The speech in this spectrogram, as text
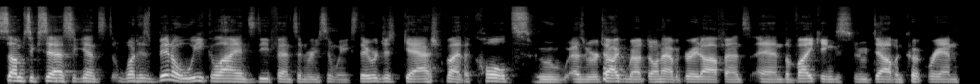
some success against what has been a weak Lions defense in recent weeks. They were just gashed by the Colts, who, as we were talking about, don't have a great offense, and the Vikings, who Dalvin Cook ran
